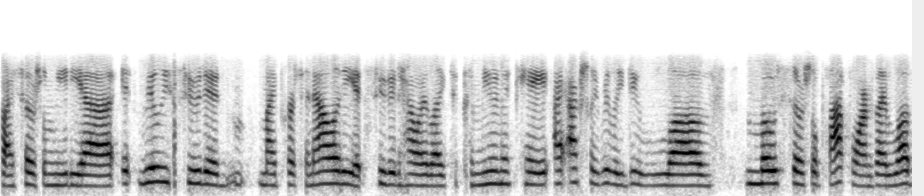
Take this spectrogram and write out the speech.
by social media. It really suited my personality. It suited how I like to communicate. I actually really do love most social platforms. I love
